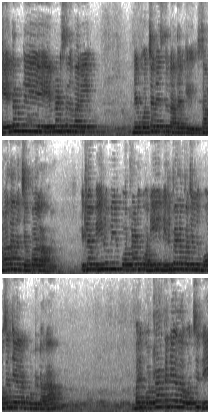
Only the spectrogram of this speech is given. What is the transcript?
కేంద్రంది ఏం నడుస్తుంది మరి? నేను క్వశ్చన్ వేస్తున్నా దానికి సమాధానం చెప్పాలా? ఇట్లా మీరు మీరు కొట్లాడుకొని నిరుపేద ప్రజల్ని మోసం చేయాలనుకుంటున్నారా? మరి కొట్లాడితేనే కదా వచ్చింది.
